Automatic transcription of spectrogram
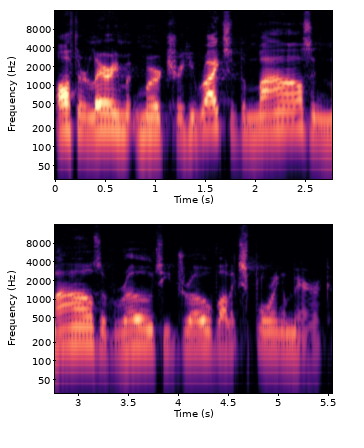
author Larry McMurtry, he writes of the miles and miles of roads he drove while exploring America.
